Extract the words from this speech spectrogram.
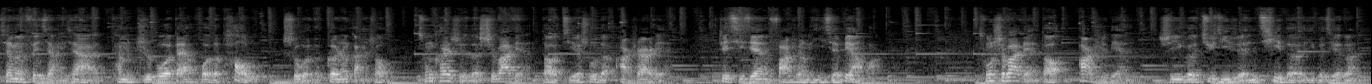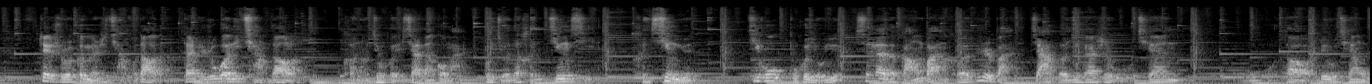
下面分享一下他们直播带货的套路，是我的个人感受。从开始的十八点到结束的二十二点，这期间发生了一些变化。从十八点到二十点是一个聚集人气的一个阶段，这时候根本是抢不到的。但是如果你抢到了，可能就会下单购买，会觉得很惊喜、很幸运，几乎不会犹豫。现在的港版和日版价格应该是五千五到六千五。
